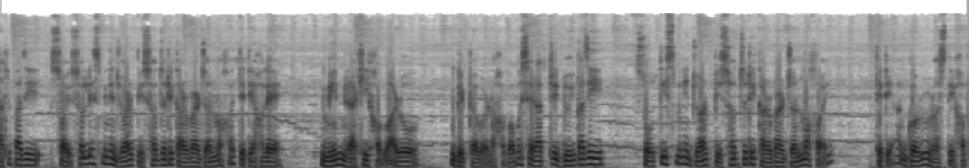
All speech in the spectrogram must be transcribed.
আঠ বাজি ছয়চল্লিছ মিনিট যোৱাৰ পিছত যদি কাৰোবাৰ জন্ম হয় তেতিয়াহ'লে মীন ৰাশি হ'ব আৰু বিপ্লৱৰ্ণ হ'ব। অৱশ্যে ৰাত্ৰি দুই বাজি চৌত্ৰিছ মিনিট যোৱাৰ পিছত যদি কাৰোবাৰ জন্ম হয় তেতিয়া গৰুৰ অস্থি হ'ব।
